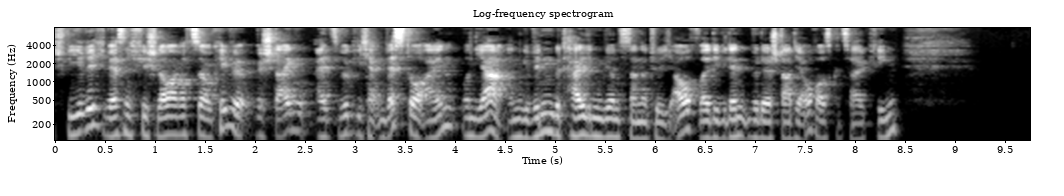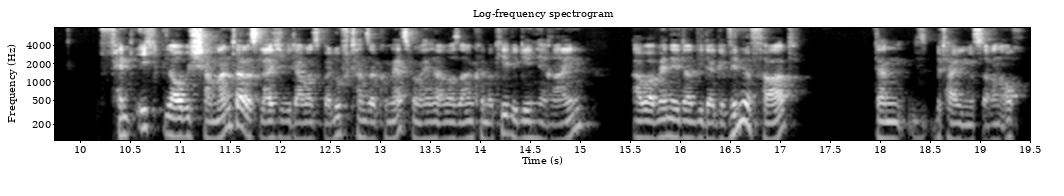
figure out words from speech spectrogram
schwierig. Wäre es nicht viel schlauer, noch zu sagen, okay, wir, wir steigen als wirklicher Investor ein und ja, an Gewinnen beteiligen wir uns dann natürlich auch, weil Dividenden würde der Staat ja auch ausgezahlt kriegen. Fände ich, glaube ich, charmanter, das gleiche wie damals bei Lufthansa Commerzbank, hätte einfach sagen können, okay, wir gehen hier rein, aber wenn ihr dann wieder Gewinne fahrt, dann beteiligen wir uns daran auch.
